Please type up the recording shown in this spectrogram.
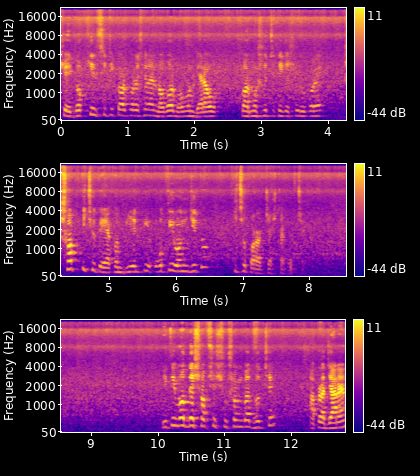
সেই দক্ষিণ সিটি কর্পোরেশনের নগর ভবন ঘেরাও কর্মসূচি থেকে শুরু করে সব কিছুতে এখন বিএনপি অতিরঞ্জিত কিছু করার চেষ্টা করছে। ইতিমধ্যে সবচেয়ে সুসংবাদ হচ্ছে, আপনারা জানেন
